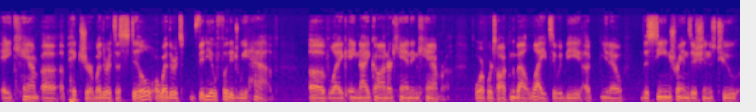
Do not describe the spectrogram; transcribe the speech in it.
a cam uh, a picture, whether it's a still or whether it's video footage we have of like a Nikon or Canon camera. Or if we're talking about lights, it would be a you know the scene transitions to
